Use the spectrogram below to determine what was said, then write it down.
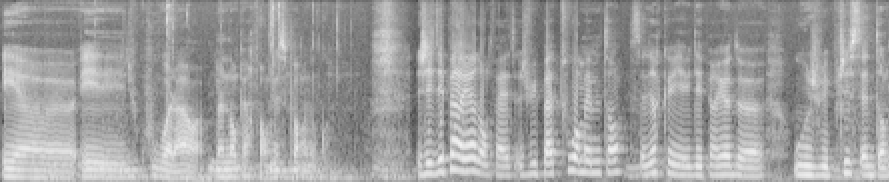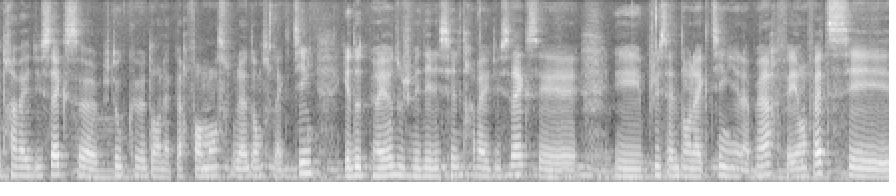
Et, euh, et du coup, voilà, maintenant performeuse porno. Quoi. J'ai des périodes en fait, je vis pas tout en même temps. C'est-à-dire qu'il y a eu des périodes euh, où je vais plus être dans le travail du sexe euh, plutôt que dans la performance ou la danse ou l'acting. Il y a d'autres périodes où je vais délaisser le travail du sexe et, et plus être dans l'acting et la perf. Et en fait, c'est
